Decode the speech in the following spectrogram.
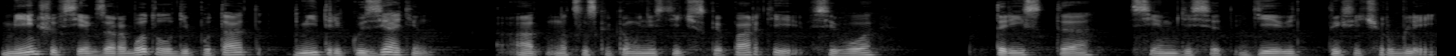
Меньше всех заработал депутат Дмитрий Кузятин от нацистско-коммунистической партии всего 379 тысяч рублей.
